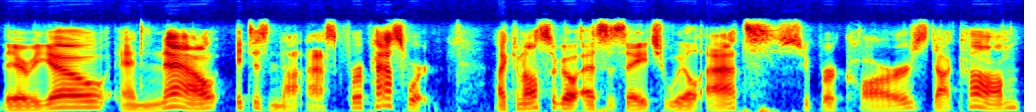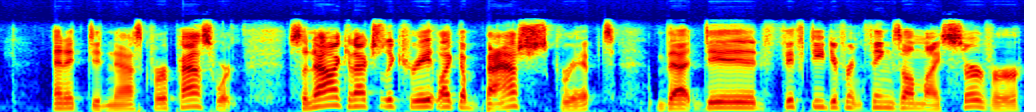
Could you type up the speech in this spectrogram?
There we go. And now it does not ask for a password. I can also go SSH will at supercars.com and it didn't ask for a password. So now I can actually create like a bash script that did 50 different things on my server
